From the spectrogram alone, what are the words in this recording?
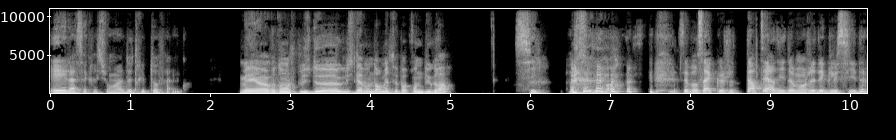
et la sécrétion euh, de tryptophane. Quoi. Mais quand on mange plus de glucides avant de dormir, ça fait pas prendre du gras? Si. Absolument. c'est pour ça que je t'interdis de manger des glucides.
